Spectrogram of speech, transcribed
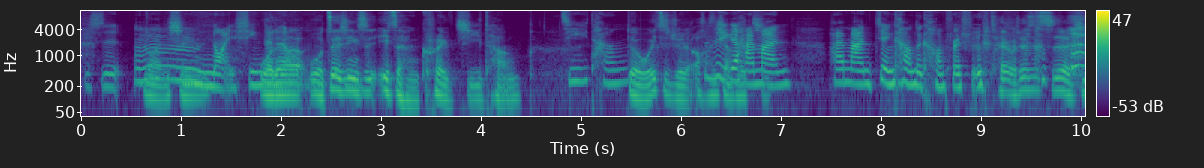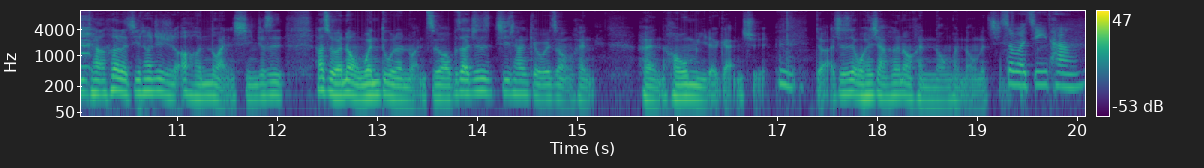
就是、嗯、暖心。暖心我的我最近是一直很 crave 鸡汤，鸡汤。对我一直觉得哦，这是一个还蛮还蛮健康的 comfort food。对我就是吃了鸡汤，喝了鸡汤就觉得哦很暖心，就是它除了那种温度的暖之外，我不知道就是鸡汤给我一种很很 homey 的感觉，嗯，对啊，就是我很想喝那种很浓很浓的鸡，什么鸡汤？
